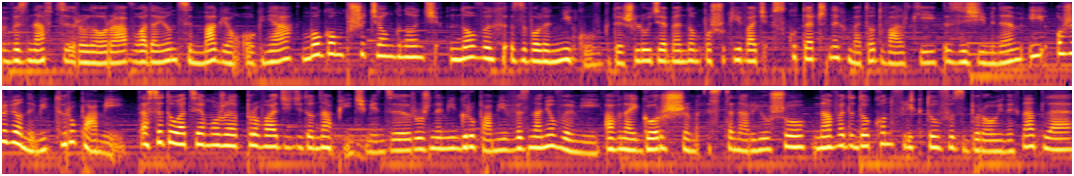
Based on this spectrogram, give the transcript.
Wyznawcy Rollora władający magią ognia mogą przyciągnąć nowych zwolenników, gdyż ludzie będą poszukiwać skutecznych metod walki z zimnem i ożywionymi trupami. Ta sytuacja może prowadzić do napięć między różnymi grupami wyznaniowymi, a w najgorszym scenariuszu nawet do konfliktów zbrojnych na tle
